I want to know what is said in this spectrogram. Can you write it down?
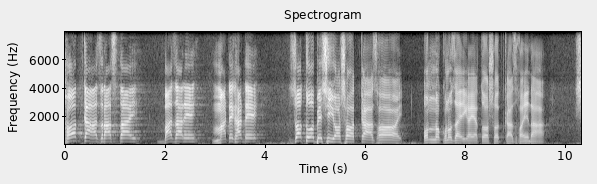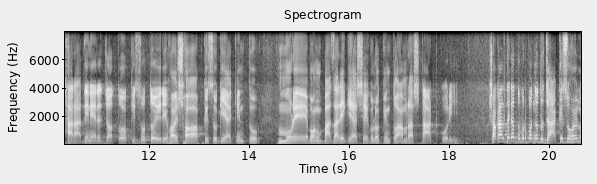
সৎ কাজ রাস্তায়, বাজারে, মাঠে ঘাটে, যত বেশি অসৎ কাজ হয়, অন্য কোনো জায়গায় এত অসৎ কাজ হয় না। সারা দিনের যত কিছু তৈরি হয়, সব কিছু গিয়া কিন্তু মোড়ে এবং বাজারে গিয়া সেগুলো কিন্তু আমরা স্টার্ট করি। সকাল থেকে দুপুর পর্যন্ত যা কিছু হইল,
